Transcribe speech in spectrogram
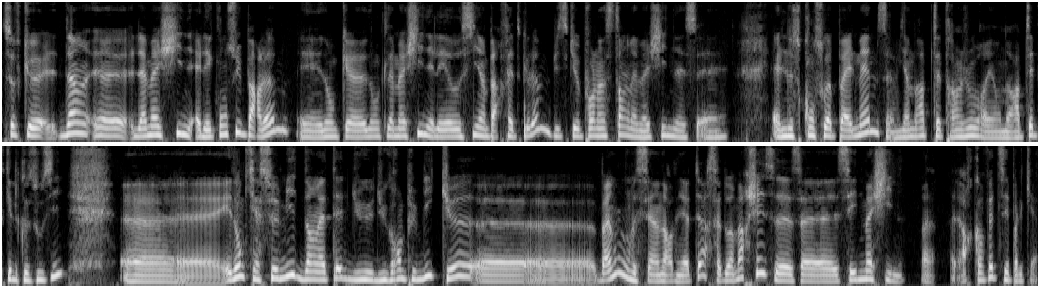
Sauf que d'un, euh, la machine elle est conçue par l'homme et donc euh, donc la machine elle est aussi imparfaite que l'homme puisque pour l'instant la machine elle, elle ne se conçoit pas elle-même. Ça viendra peut-être un jour et on aura peut-être quelques soucis. Euh, et donc il y a ce mythe dans la tête du, du grand public que euh, bah non, c'est un ordinateur, ça doit marcher, ça- ça- c'est une machine. Voilà. Alors qu'en fait c'est pas le cas.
